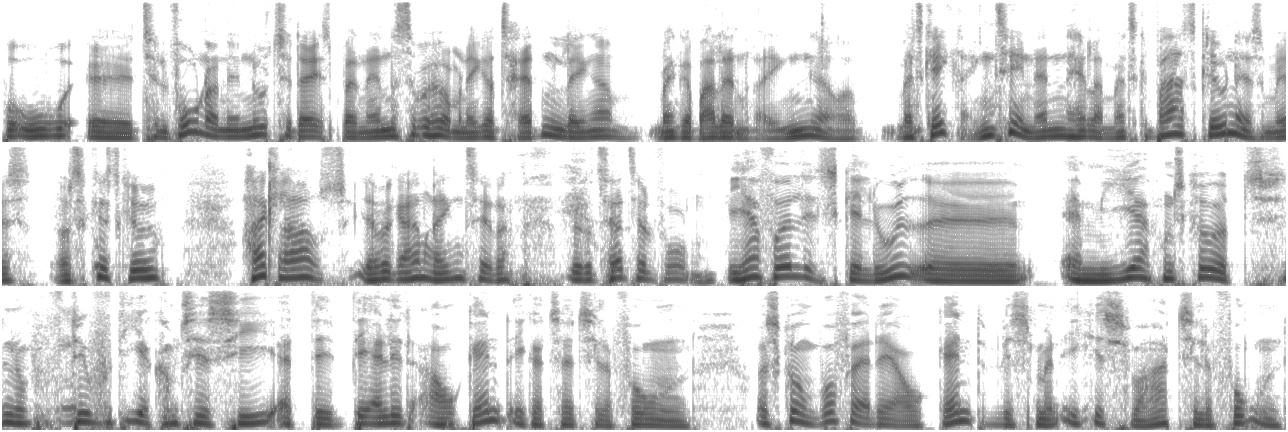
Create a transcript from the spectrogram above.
bruge øh, telefonerne nu til dags. Blandt andet, så behøver man ikke at tage den længere. Man kan bare lade den ringe, og man skal ikke ringe til hinanden heller. Man skal bare skrive en sms, og så kan jeg skrive, Hej Claus, jeg vil gerne ringe til dig. Vil du tage telefonen? Jeg har fået lidt skæld ud øh, af Mia. Hun skriver, det er jo fordi, jeg kom til at sige, at det, det er lidt arrogant ikke at tage telefonen. Og så skriver hun, hvorfor er det arrogant, hvis man ikke svarer telefonen?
